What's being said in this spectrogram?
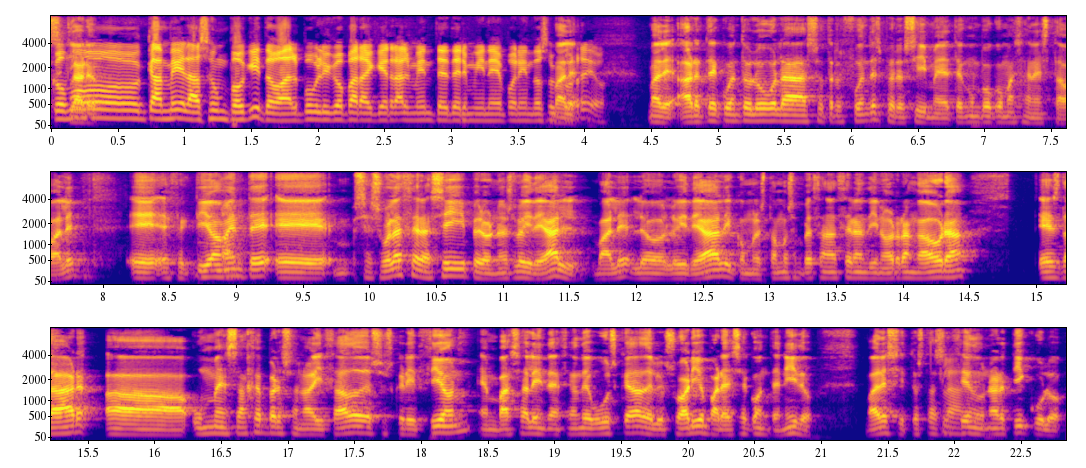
cómo camelas un poquito al público para que realmente termine poniendo su correo. Vale, ahora te cuento luego las otras fuentes, pero sí, me detengo un poco más en esta, ¿vale? Eh, efectivamente, se suele hacer así, pero no es lo ideal, ¿vale? Lo, lo ideal, y como lo estamos empezando a hacer en DinoRang ahora, es dar ah, un mensaje personalizado de suscripción en base a la intención de búsqueda del usuario para ese contenido, ¿vale? Si tú estás haciendo un artículo,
